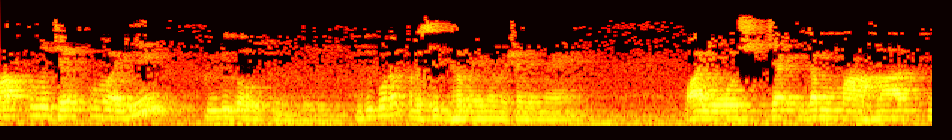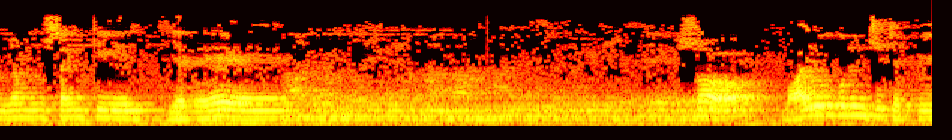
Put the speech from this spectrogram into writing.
మార్పులు చేర్పులు అయ్యి పిడుగు అవుతుంది ఇది కూడా ప్రసిద్ధమైన విషయమే. వాయోశ్చ ఇదం మాహాత్మ్యం సంకీర్త్యతే. సో వాయువు గురించి చెప్పి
